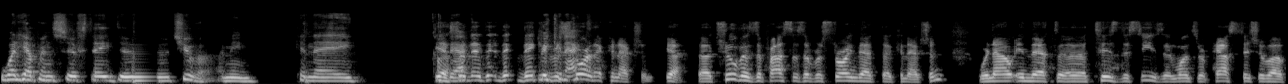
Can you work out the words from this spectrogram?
what happens if they do tshuva? I mean, can they? Yeah, back? so they, they, they can restore that connection. Yeah, uh, tshuva is the process of restoring that uh, connection. We're now in that uh, tis the season. Once we're past Tisha B'av,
